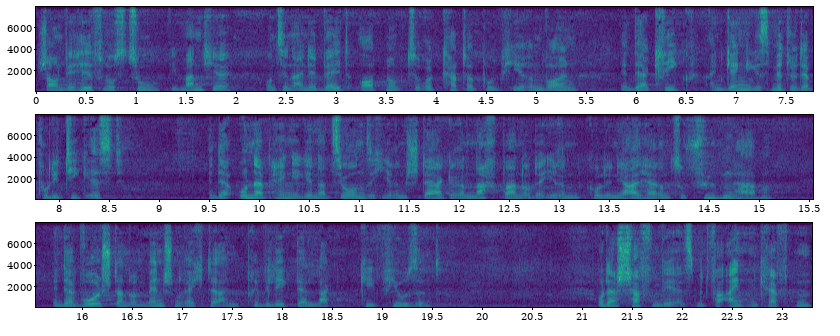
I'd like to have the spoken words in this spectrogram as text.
schauen wir hilflos zu, wie manche uns in eine Weltordnung zurückkatapultieren wollen, in der Krieg ein gängiges Mittel der Politik ist, in der unabhängige Nationen sich ihren stärkeren Nachbarn oder ihren Kolonialherren zu fügen haben? In der Wohlstand und Menschenrechte ein Privileg der Lucky Few sind? Oder schaffen wir es mit vereinten Kräften,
